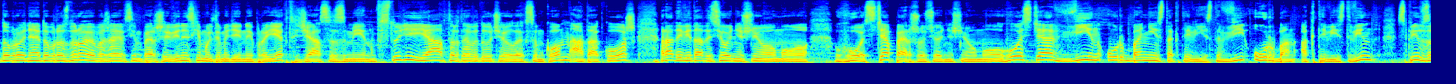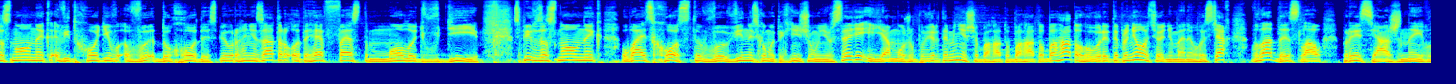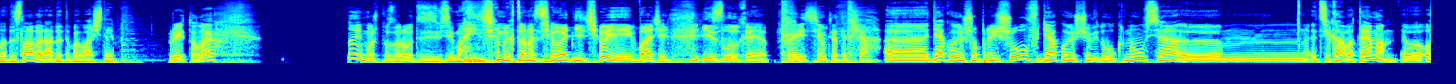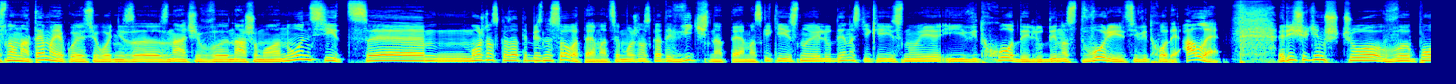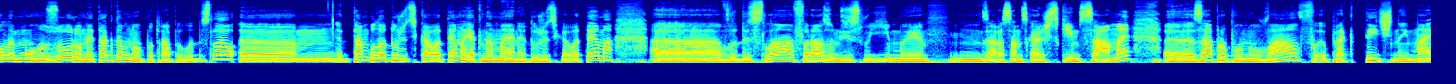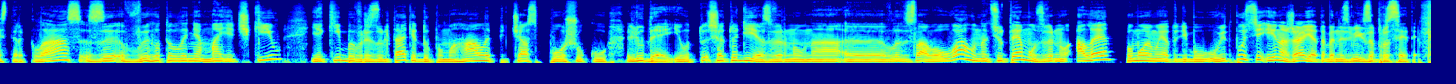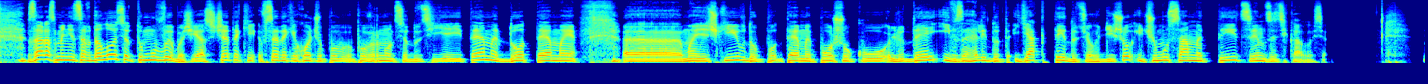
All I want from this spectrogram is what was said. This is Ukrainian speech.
Доброго дня і доброго здоров'я. Бажаю всім перший вінницький мультимедійний проєкт Час змін в студії. Я автор та ведучий Олег Семко. А також радий вітати сьогоднішнього мого гостя. Першого сьогоднішнього мого гостя. Він урбаніст-активіст. Ві урбан активіст. Він співзасновник відходів в доходи, співорганізатор ОТГ Фест Молодь в дії, співзасновник Вайс Хост в Вінницькому технічному університеті. І я можу повірте мені ще багато, багато, багато говорити про нього. Сьогодні в мене в гостях Владислав Присяжний. Владиславе, радий тебе бачити. Привіт, Олег. Ну і можеш поздоровитися зі всіма іншими, хто нас сьогодні чує і бачить і слухає. Привіт всім глядачам. Е, дякую, що прийшов. Дякую, що відгукнувся. Е, цікава тема. Е, Основна тема, яку я сьогодні зазначив в нашому анонсі, це можна сказати бізнесова тема. Це можна сказати вічна тема. Скільки існує людина, стільки існує і відходи. Людина створює ці відходи. Але річ у тім, що в поле мого зору не так давно потрапив Владислав. Е, там була дуже цікава тема, як на мене, дуже цікава тема. Е, Владислав разом зі своїми зараз сам скажеш з ким саме е, запропонував практичний майстер-клас з виготовлення маячків, які би в результаті допомагали під час пошуку людей. І от ще тоді я звернув на е, Владислава увагу на цю тему. Звернув, але по-моєму, я тоді був у відпустці, і на жаль, я тебе не зміг запросити. Зараз мені це вдалося, тому вибач, я ще таки все таки хочу пов- повернутися до цієї теми, до теми е, маячків, до теми пошуку людей, і взагалі до як ти до цього дійшов, і чому саме ти цим зацікавився?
